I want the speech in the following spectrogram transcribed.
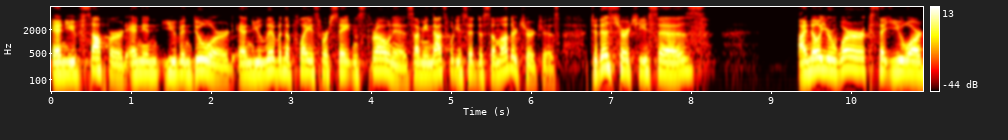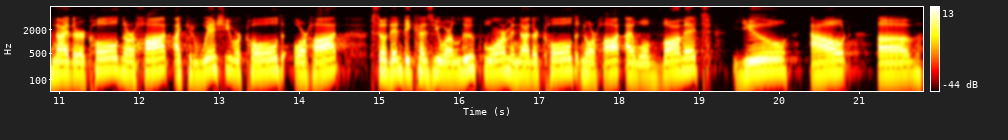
and you've suffered and in, you've endured, and you live in the place where Satan's throne is. I mean, that's what he said to some other churches. To this church, he says, I know your works, that you are neither cold nor hot. I could wish you were cold or hot. So then, because you are lukewarm and neither cold nor hot, I will vomit you out of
